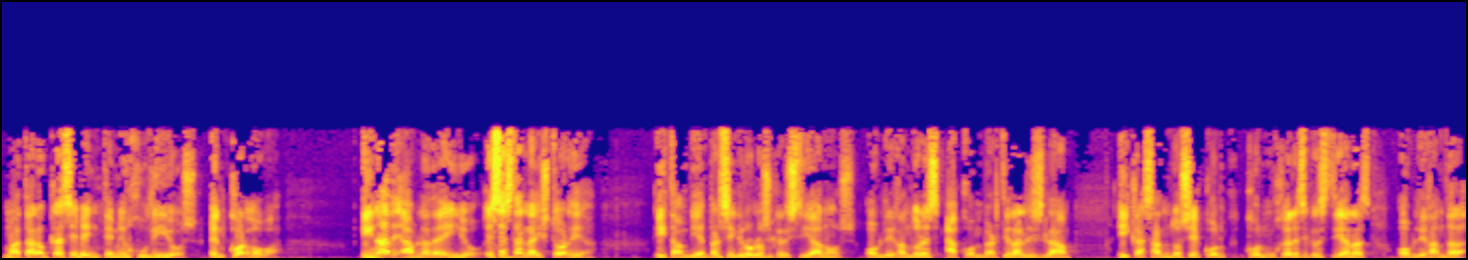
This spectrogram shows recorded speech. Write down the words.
mataron casi 20.000 judíos en Córdoba. Y nadie habla de ello. Esa está en la historia. Y también persiguieron a los cristianos, obligándoles a convertir al Islam y casándose con, mujeres cristianas, obligándolas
